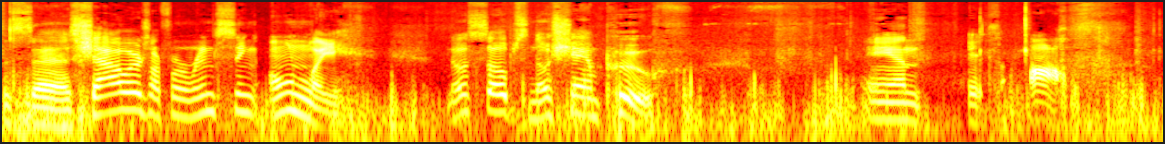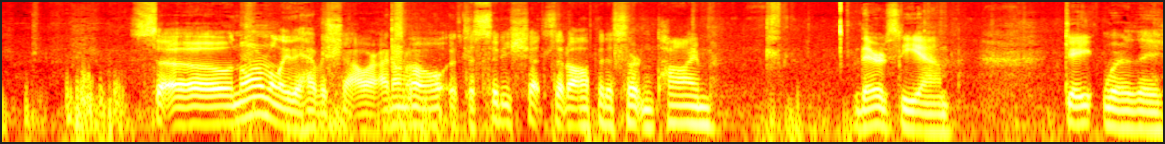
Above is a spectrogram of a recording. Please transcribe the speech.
It says showers are for rinsing only. No soaps, no shampoo. And it's off. So normally they have a shower. I don't know if the city shuts it off at a certain time. There's the um, gate where they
